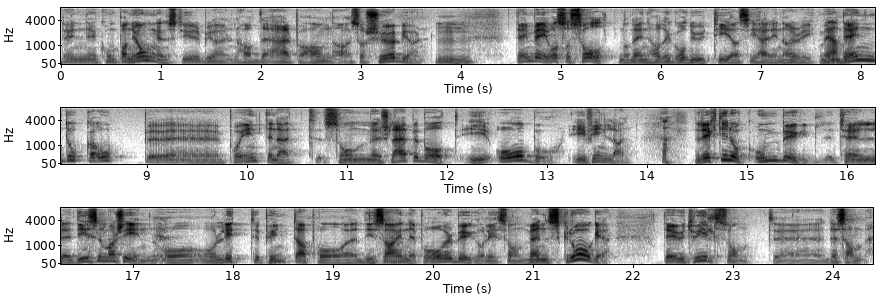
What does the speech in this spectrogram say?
den kompanjongen Styrbjørn hadde her på havna, altså Sjøbjørn, Mm. den ble også solgt når den hadde gått ut tida si her i Narvik. Men Ja. den dukka opp eh, på internett som slepebåt i Åbo i Finland. Riktignok ombygd til dieselmaskin og, og litt pynta på designet på overbygg og litt sånn, men skroget det er utvilsomt eh, det samme.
